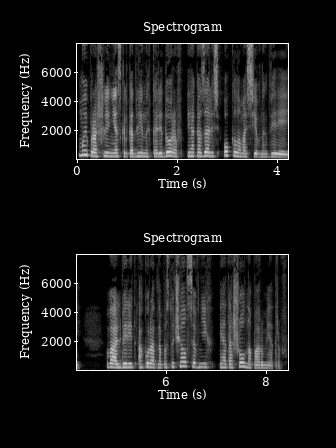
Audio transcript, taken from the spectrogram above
Мы прошли несколько длинных коридоров и оказались около массивных дверей. Вальберит аккуратно постучался в них и отошел на пару метров.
